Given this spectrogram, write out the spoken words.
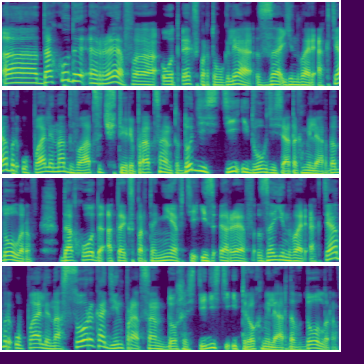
А доходы РФ а, от экспорта угля за январь-октябрь упали на 24%, до 10,2 миллиарда долларов. Доходы от экспорта нефти из РФ за январь-октябрь упали на 41%, до 63 миллиардов долларов.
